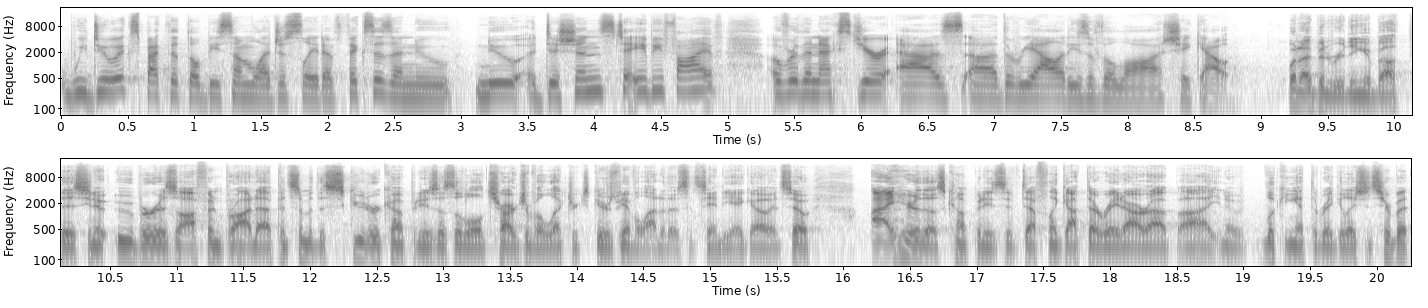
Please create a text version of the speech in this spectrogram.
We do expect that there'll be some legislative fixes and new new additions to AB5 over the next year as uh, the realities of the law shake out when I've been reading about this, you know, Uber is often brought up, and some of the scooter companies, those little chargeable electric scooters. We have a lot of those in San Diego, and so I hear those companies have definitely got their radar up, uh, you know, looking at the regulations here. But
